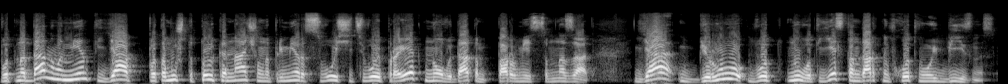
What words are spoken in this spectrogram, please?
Вот на данный момент я, потому что только начал, например, свой сетевой проект новый, да, там пару месяцев назад, я беру, вот, ну вот есть стандартный вход в мой бизнес.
